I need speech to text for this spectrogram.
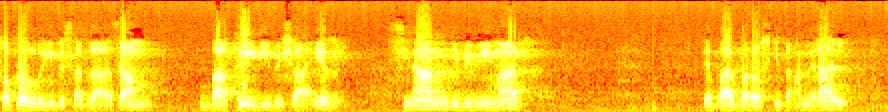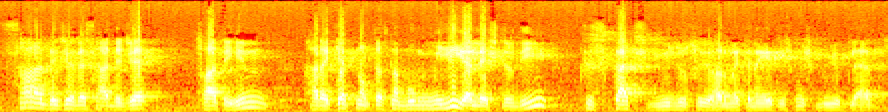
Sokollu gibi Sadrazam, Baki gibi şair, Sinan gibi mimar ve Barbaros gibi amiral sadece ve sadece Fatih'in hareket noktasına bu mili yerleştirdiği kıskaç yüzü suyu hürmetine yetişmiş büyüklerdir.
